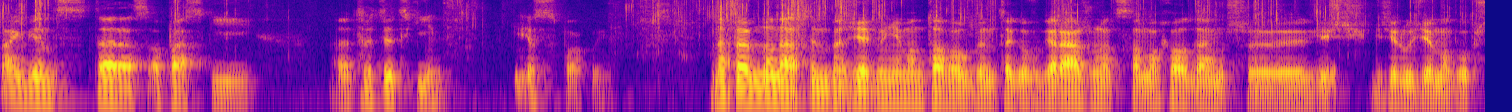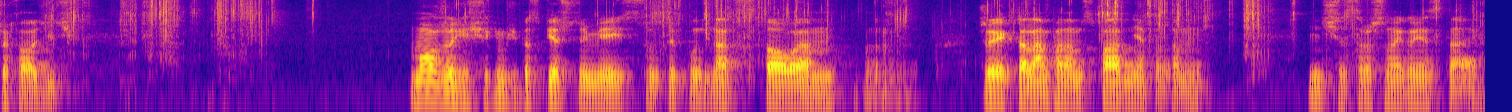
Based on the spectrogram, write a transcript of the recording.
Tak więc teraz opaski e, trytytki jest spokój. Na pewno na tym badziegu nie montowałbym tego w garażu nad samochodem, czy gdzieś, gdzie ludzie mogą przechodzić. Może gdzieś w jakimś bezpiecznym miejscu, typu nad stołem, e, że jak ta lampa nam spadnie, to tam nic się strasznego nie stanie.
